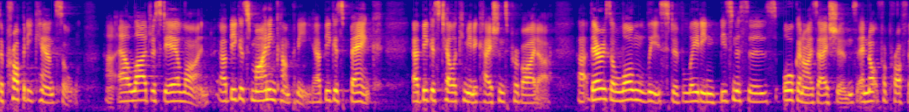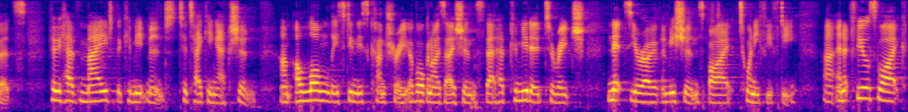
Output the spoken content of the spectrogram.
the Property Council, uh, our largest airline, our biggest mining company, our biggest bank, our biggest telecommunications provider. Uh, there is a long list of leading businesses, organisations and not-for-profits who have made the commitment to taking action. Um, a long list in this country of organisations that have committed to reach net zero emissions by 2050. Uh, and it feels like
